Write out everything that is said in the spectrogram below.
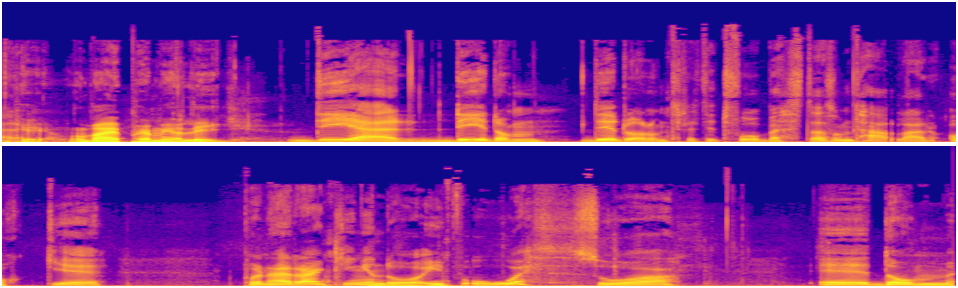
Okej, och vad är Premier League? Det, är, det, är de, det är då de 32 bästa som tävlar. Och eh, på den här rankingen då inför OS så eh, de,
